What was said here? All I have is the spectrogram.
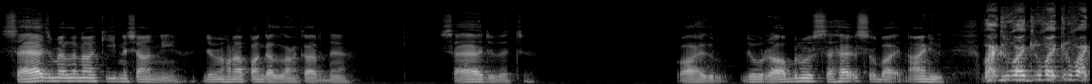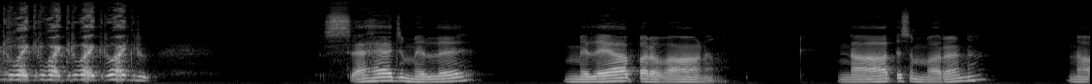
ਸਹਿਜ ਮਿਲਣਾ ਕੀ ਨਿਸ਼ਾਨੀ ਹੈ ਜਿਵੇਂ ਹੁਣ ਆਪਾਂ ਗੱਲਾਂ ਕਰਦੇ ਹਾਂ। ਸਹਿਜ ਵਿੱਚ ਵਾਹਿਗੁਰੂ, ਜੋ ਰੱਬ ਨੂੰ ਸਹਿਜ ਸੁਭਾਅ, ਨਾ ਨਹੀਂ, ਵਾਹਿਗੁਰੂ ਵਾਹਿਗੁਰੂ ਵਾਹਿਗੁਰੂ ਵਾਹਿਗੁਰੂ ਵਾਹਿਗੁਰੂ ਵਾਹਿਗੁਰੂ ਵਾਹਿਗੁਰੂ ਵਾਹਿਗੁਰੂ। ਸਹਿਜ ਮਿਲੇ, ਮਿਲਿਆ ਪਰਵਾਨ, ਨਾ ਤਿਸ ਮਰਨ, ਨਾ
